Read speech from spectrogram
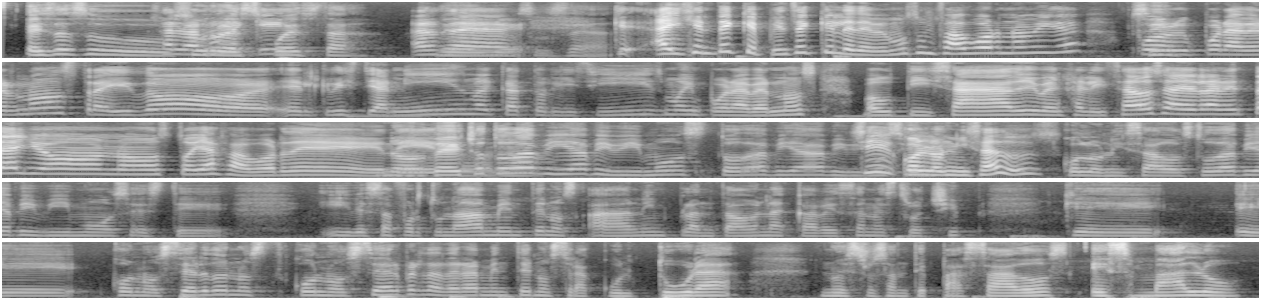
Esa es su, respuesta. O de sea, ellos, o sea. que hay gente que piensa que le debemos un favor, ¿no, amiga? Por, Sí. por habernos traído el cristianismo, el catolicismo y por habernos bautizado y evangelizado. O sea, la neta, yo no estoy a favor de. No, de, eso, hecho ¿no? todavía vivimos, todavía vivimos Sí, colonizados. colonizados, todavía vivimos este y desafortunadamente nos han implantado en la cabeza nuestro chip que eh, conocer, de nos- conocer verdaderamente nuestra cultura, nuestros antepasados, es malo.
